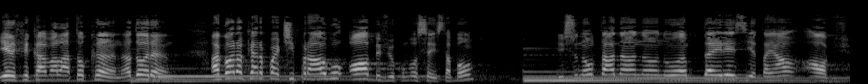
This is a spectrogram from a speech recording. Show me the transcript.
E ele ficava lá tocando, adorando. Agora eu quero partir para algo óbvio com vocês, tá bom? Isso não está no, no, âmbito da heresia, está óbvio.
